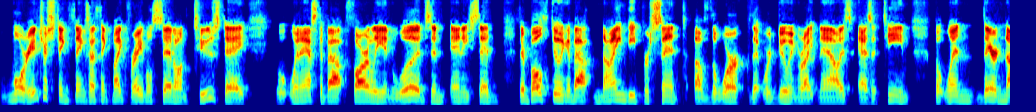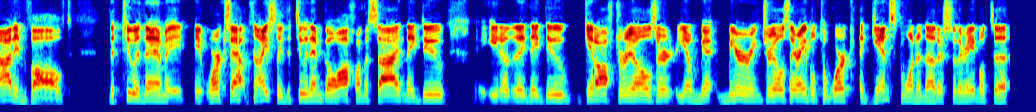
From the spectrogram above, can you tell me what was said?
more interesting things I think Mike Vrabel said on Tuesday when asked about Farley and Woods, and and he said they're both doing about ninety percent of the work that we're doing right now as as a team, but when they're not involved the two of them it, it works out nicely. The two of them go off on the side and they do you know they, they do get off drills or you know mi- mirroring drills. They're able to work against one another so they're able to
